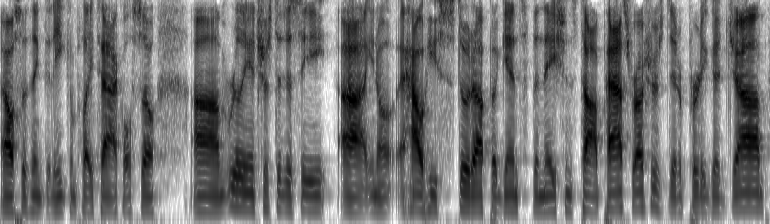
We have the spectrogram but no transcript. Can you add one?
I also think that he can play tackle. So um, really interested to see uh, you know how he stood up against the nation's top pass rushers. Did a pretty good job,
